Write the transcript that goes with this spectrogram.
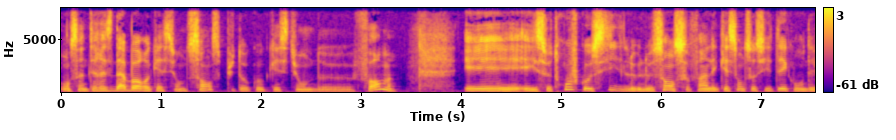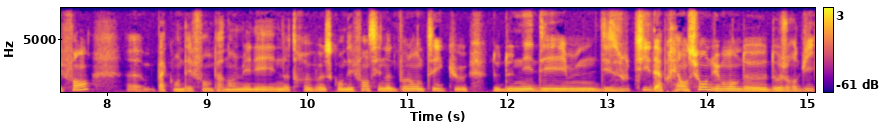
on s'intéresse d'abord aux questions de sens plutôt qu'aux questions de forme. Et, et il se trouve qu'aussi le, le sens, enfin les questions de société qu'on défend, euh, pas qu'on défend, pardon, mais les, notre, ce qu'on défend, c'est notre volonté que de donner des, des outils d'appréhension du monde d'aujourd'hui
